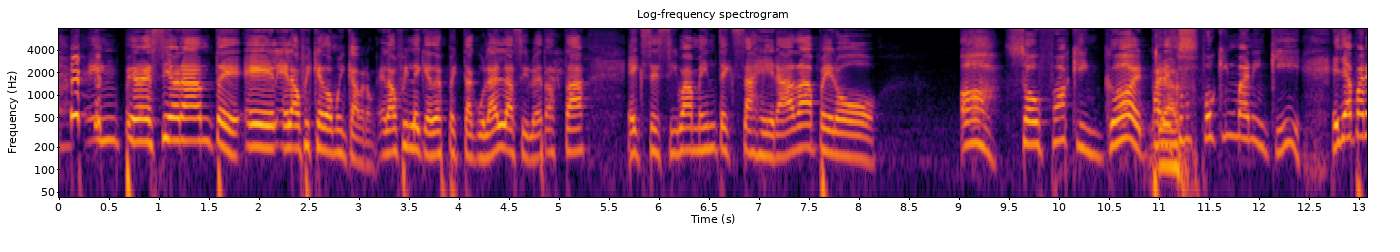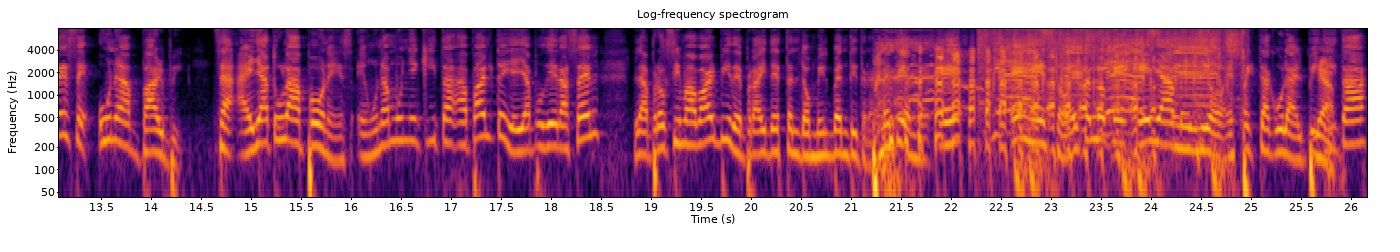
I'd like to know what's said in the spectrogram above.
Impresionante. El, el outfit quedó muy cabrón. El outfit le quedó espectacular. La silueta está excesivamente exagerada, pero... Oh, so fucking good. Parece Yes. un fucking maniquí. Ella parece una Barbie. O sea, a ella tú la pones en una muñequita aparte y ella pudiera ser la próxima Barbie de Pride de este el 2023. ¿Me entiendes? es, es eso. Eso es lo que ella me dio. Espectacular. Pitita.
